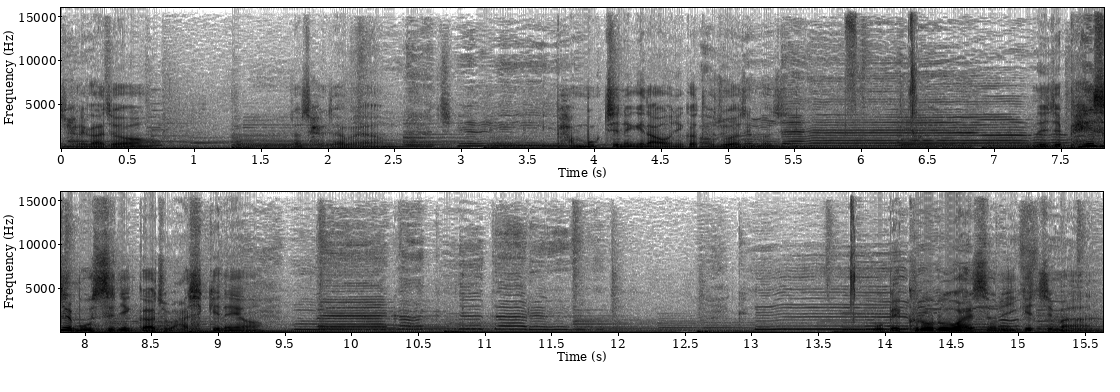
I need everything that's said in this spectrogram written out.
잘 가죠. 잘 잡아요. 반복 진행이 나오니까 더 좋아진 거지. 근데 이제 펫을 못 쓰니까 좀 아쉽긴 해요. 뭐 매크로로 할 수는 있겠지만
